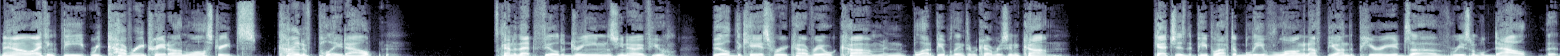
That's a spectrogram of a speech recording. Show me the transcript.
Now, I think the recovery trade on Wall Street's kind of played out. It's kind of that field of dreams, you know, if you build the case for recovery, it'll come. And a lot of people think the recovery is going to come. Catch is that people have to believe long enough beyond the periods of reasonable doubt that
